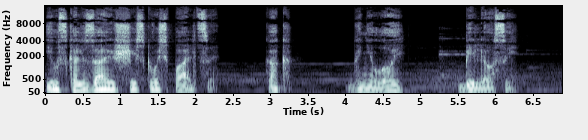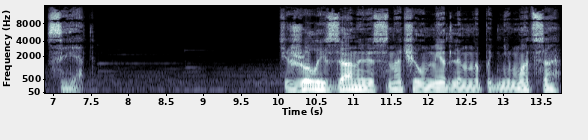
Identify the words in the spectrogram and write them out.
и ускользающей сквозь пальцы — как гнилой белесый свет. Тяжелый занавес начал медленно подниматься,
